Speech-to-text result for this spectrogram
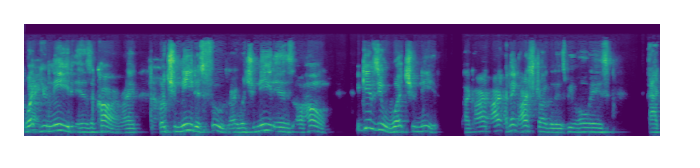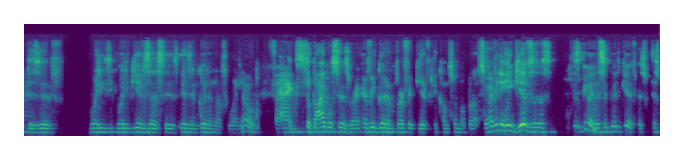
What Right. you need is a car, right? Uh-huh. What you need is food, right? What you need is a home. It gives you what you need. Like our, our I think our struggle is we always act as if what he what he gives us is isn't good enough. for. no, Facts. the Bible says, right, every good and perfect gift it comes from above. So everything He gives us is good. It's a good gift. It's, it's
